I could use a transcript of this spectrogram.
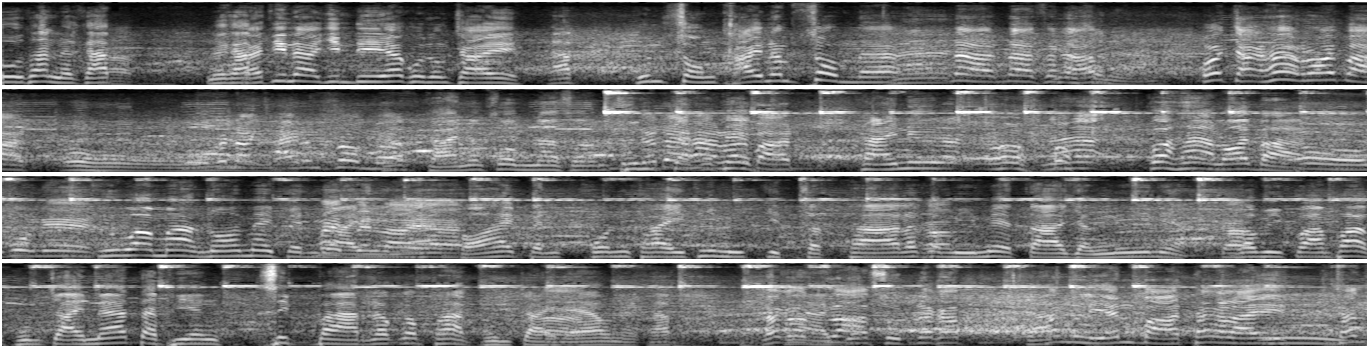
ดูท่านเลยครับ นะครับแต่ที่น่ายินดีครับคุณธงชัยครับ คุณส่งขายน้ำส้มนะฮะหน้าหน้าสนามหน้าสนามเพราะจาก 500 บาท โอ้โหขนาดขายน้ำส้มครัอะ บขายน้ำส้มหนาสนามทุนจะได้จากประเทศ500บาทขายเนื้อโอ้ นะฮะก็ 500 บาท โอ้พวกนี้ คือว่ามากน้อยไม่เป็นไรไม่เป็นไรนะฮะขอให้เป็นคนไทยที่มีจิตศรัทธาแล้วก็ครับมีเมตตาอย่างนี้เนี่ยครับเรามีความภาคภูมิใจแม้แต่เพียง 10 บาทเราก็ภาคภูมิใจครับ แล้วนะครับแล้วก็อ่าล่าสุดนะครับ ครับทั้งเหรียญบาททั้งอะไรอืม ทั้ง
